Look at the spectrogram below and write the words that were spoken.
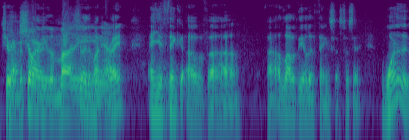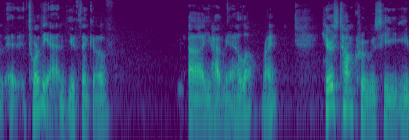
Jerry Yeah, Maguire, show me the money, show me the money, yeah. right? And you think of uh, uh, a lot of the other things associated. One of the uh, toward the end, you think of uh, you had me at hello, right? Here's Tom Cruise. He, he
